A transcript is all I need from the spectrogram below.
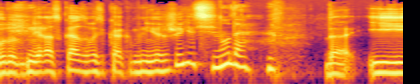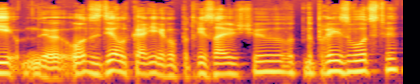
будут мне рассказывать, как мне жить. Ну да. Да, и э, он сделал карьеру потрясающую вот на производстве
